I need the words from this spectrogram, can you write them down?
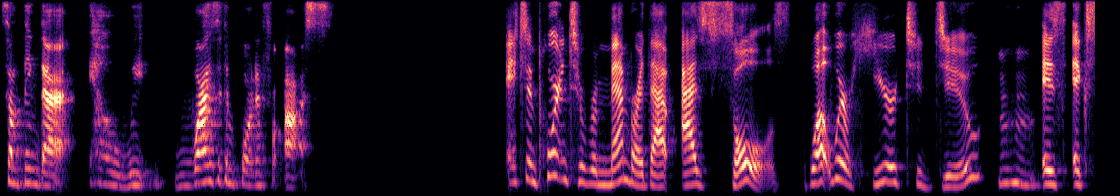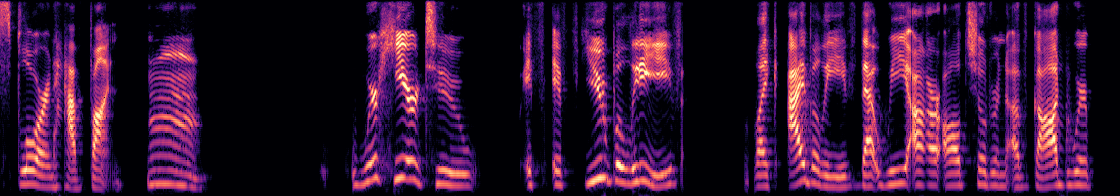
something that oh we why is it important for us? It's important to remember that as souls what we're here to do mm-hmm. is explore and have fun. Mm. We're here to if if you believe like i believe that we are all children of god we're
